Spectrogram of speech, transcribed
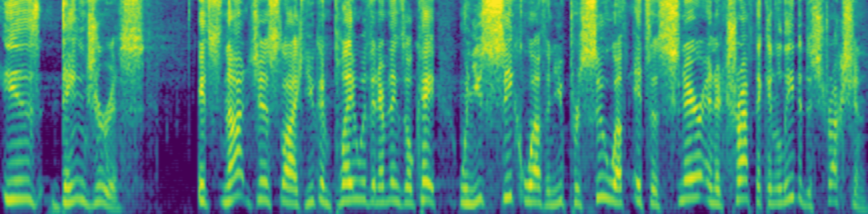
is dangerous. It's not just like you can play with it and everything's okay. When you seek wealth and you pursue wealth, it's a snare and a trap that can lead to destruction.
